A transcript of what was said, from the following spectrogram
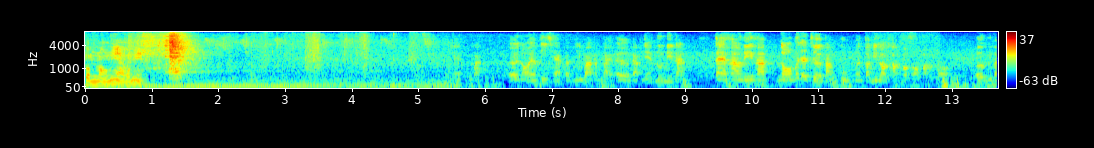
ต้มหนองเนี่ยก็นี่ ถูกปะ เออน้องจะตีแฉกแบบนี้ว่ากันไปเออแบบนี้นู่นนี่นั่นแต่คราวนี้ครับ น้องก็จะเจอบางกลุ่มเหมือนตอนที่เราทำข้อสอบบางข้อเออพี่บาง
